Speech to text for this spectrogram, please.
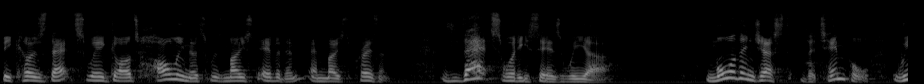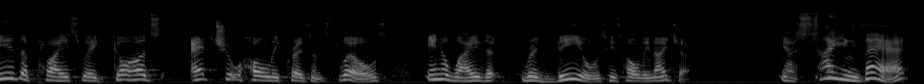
Because that's where God's holiness was most evident and most present. That's what he says we are. More than just the temple, we're the place where God's actual holy presence dwells in a way that reveals his holy nature. Now, saying that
